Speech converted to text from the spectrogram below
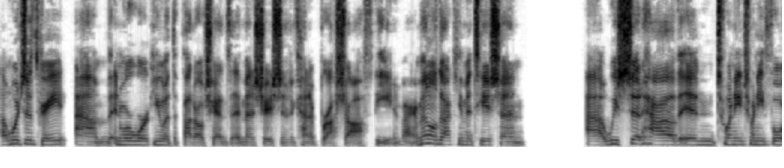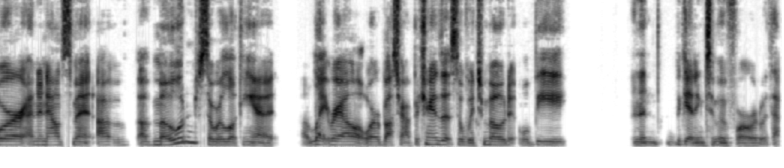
um, which is great. Um, and we're working with the Federal Transit Administration to kind of brush off the environmental documentation. Uh, we should have in 2024 an announcement of, of mode. So we're looking at light rail or bus rapid transit. So which mode it will be, and then beginning to move forward with that.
